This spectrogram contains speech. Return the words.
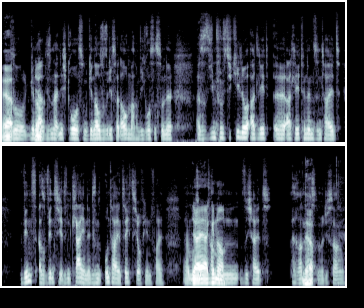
Ja. So, genau, Ja. die sind halt nicht groß und genauso würde ich es halt auch machen. Wie groß ist so eine, also 57 Kilo Athlet, äh, Athletinnen sind halt winz, also winzig, die sind klein, ne? die sind unter 1,60 auf jeden Fall. Ähm, und Ja, so ja, kann genau. man sich halt herantasten, würde ich sagen.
